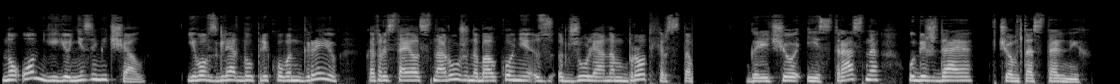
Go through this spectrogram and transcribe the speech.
но он ее не замечал. Его взгляд был прикован к Грею, который стоял снаружи на балконе с Джулианом Бродхерстом, горячо и страстно убеждая в чем-то остальных.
